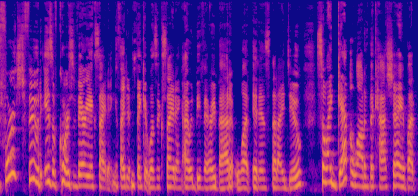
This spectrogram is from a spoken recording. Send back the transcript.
foraged food is of course very exciting. If i didn't think it was exciting i would be very bad at what it is that i do. So i get a lot of the cachet but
